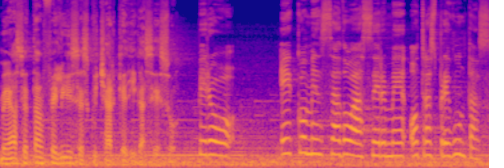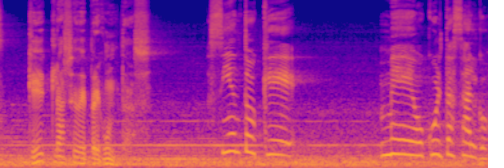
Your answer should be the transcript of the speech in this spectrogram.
me hace tan feliz escuchar que digas eso. Pero he comenzado a hacerme otras preguntas. ¿Qué clase de preguntas? Siento que me ocultas algo.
